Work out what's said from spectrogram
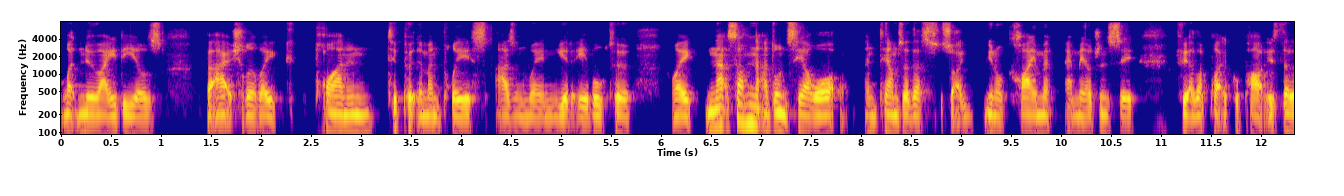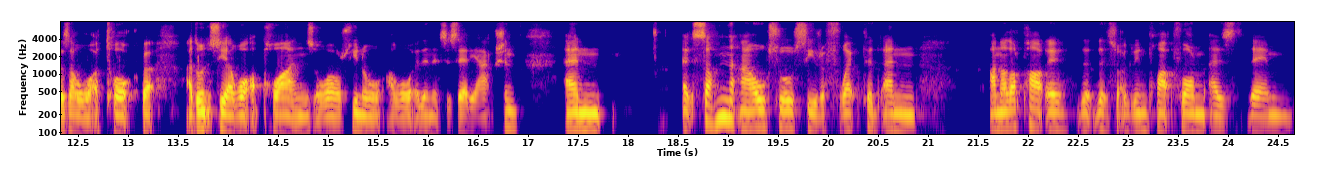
like new ideas, but actually like planning to put them in place as and when you're able to. Like, and that's something that I don't see a lot in terms of this sort of you know climate emergency for other political parties. There is a lot of talk, but I don't see a lot of plans or you know a lot of the necessary action. And it's something that I also see reflected in another part of the sort of Green platform is them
